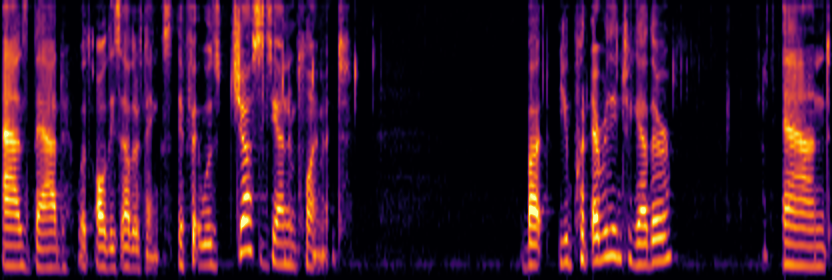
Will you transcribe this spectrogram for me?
as bad with all these other things if it was just the unemployment. But you put everything together, and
